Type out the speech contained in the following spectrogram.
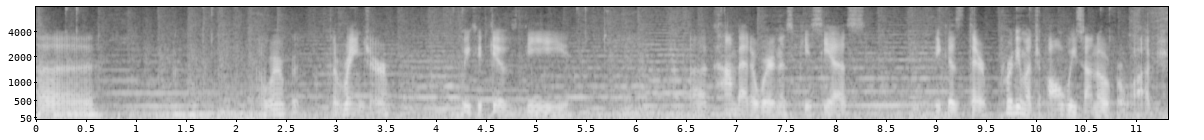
Uh, where the ranger? We could give the uh, combat awareness PCS because they're pretty much always on Overwatch.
